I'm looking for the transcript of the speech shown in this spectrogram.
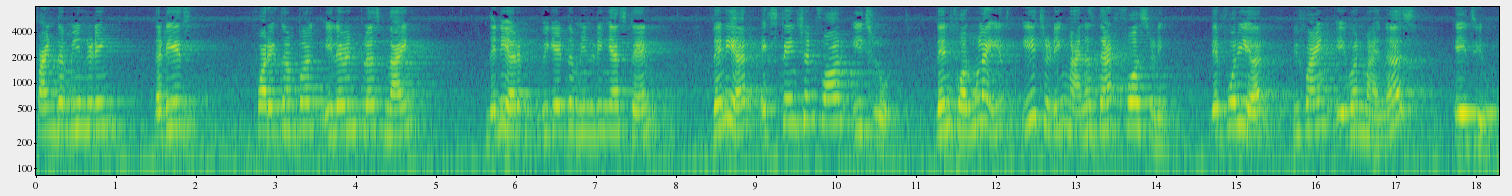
find the mean reading. That is for example 11 plus 9 then here we get the mean reading as 10 then here extension for each load. Then formula is each reading minus that first reading. Therefore here we find a1 minus a0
